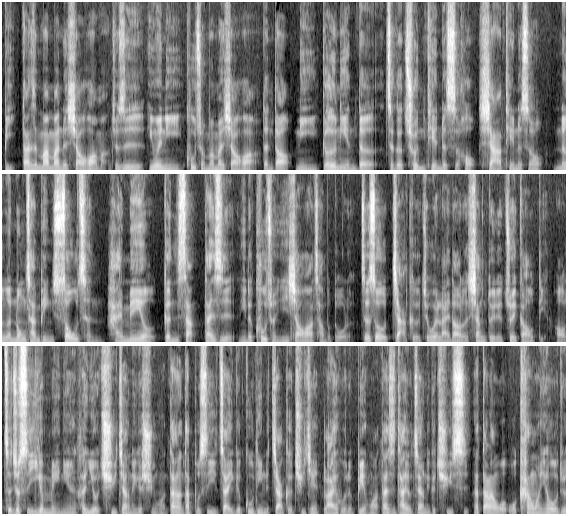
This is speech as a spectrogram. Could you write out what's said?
毕，但是慢慢的消化嘛，就是因为你库存慢慢消化，等到你隔年的这个春天的时候、夏天的时候，那个农产品收成还没有跟上，但是你的库存已经消化差不多了，这时候价格就会来到了相对的最高点哦，这就是一个每年很有趣这样的一个循环。当然，它不是在一个固定的价格区间来回的变化，但是它有这样的一个趋势。那当然我，我看完以后，我就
